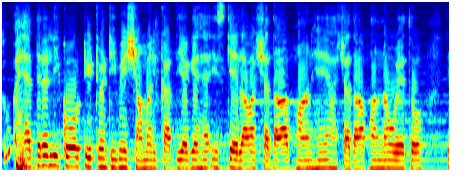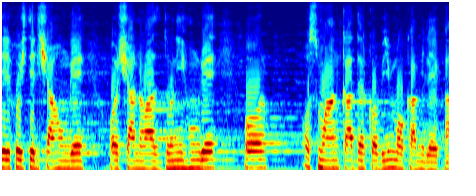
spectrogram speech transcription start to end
तो हैदर अली को टी ट्वेंटी में शामिल कर दिया गया है। इसके अलावा शादाब खान हैं। शादाब खान न हुए तो दिल खुश दिल शाह होंगे और शाहनवाज धोनी होंगे और उस्मान कादर को भी मौका मिलेगा।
